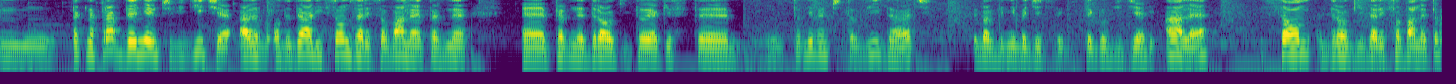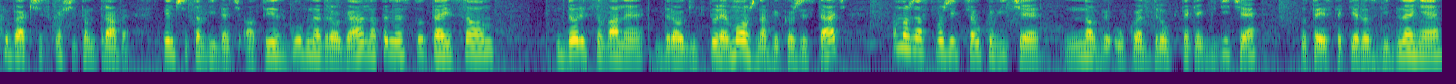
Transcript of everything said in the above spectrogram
mm, tak naprawdę, nie wiem czy widzicie, ale w oddali są zarysowane pewne, e, pewne drogi. To jak jest, e, to nie wiem czy to widać, chyba wy nie będziecie te- tego widzieli, ale są drogi zarysowane. To chyba jak się skosi tą trawę. Nie wiem czy to widać. O, tu jest główna droga, natomiast tutaj są dorysowane drogi, które można wykorzystać, a można stworzyć całkowicie nowy układ dróg. Tak jak widzicie, tutaj jest takie rozwidlenie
